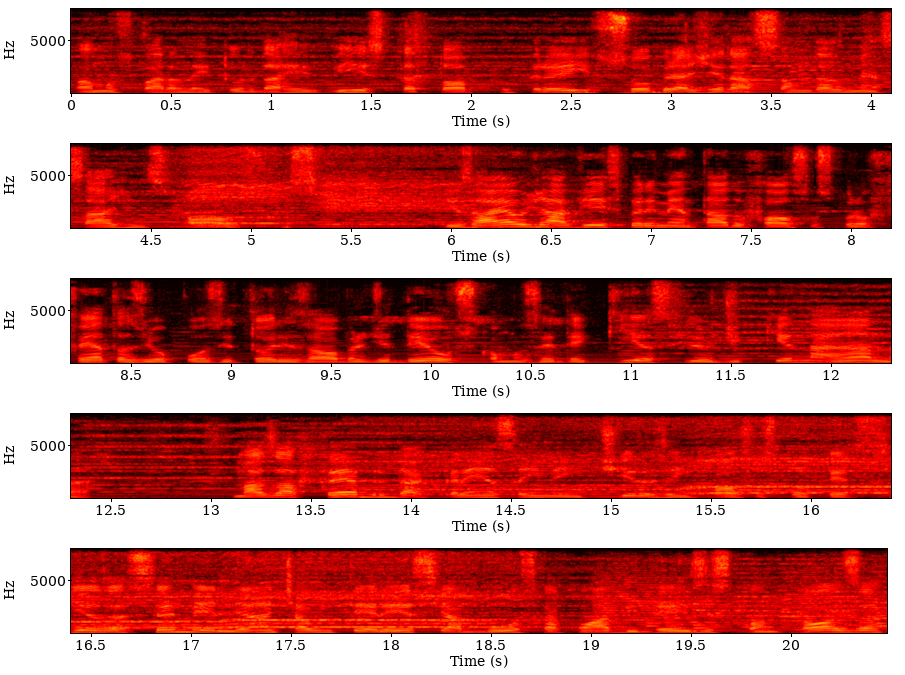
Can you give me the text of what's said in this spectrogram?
Vamos para a leitura da revista, tópico 3, sobre a geração das mensagens falsas. Israel já havia experimentado falsos profetas e opositores à obra de Deus, como Zedequias, filho de Kenaana, mas a febre da crença em mentiras e em falsas profecias é semelhante ao interesse e à busca com avidez espantosa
